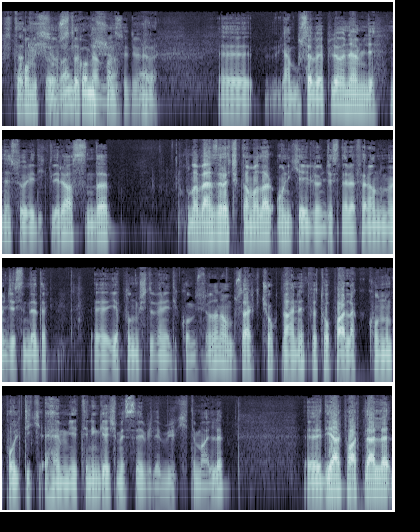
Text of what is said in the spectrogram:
statüsü Komisyon, olan komisyon. bahsediyoruz. Evet. E, yani bu sebeple önemli ne söyledikleri aslında buna benzer açıklamalar 12 Eylül öncesinde, referandum öncesinde de e, yapılmıştı Venedik Komisyonu'ndan ama bu sefer çok daha net ve toparlak konunun politik ehemmiyetinin geçmesi bile büyük ihtimalle. E, diğer partilerle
